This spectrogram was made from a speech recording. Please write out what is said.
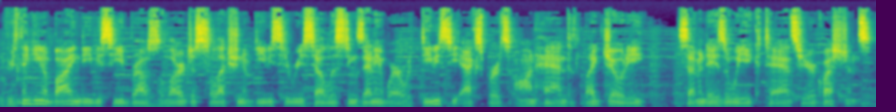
If you're thinking of buying DVC, browse the largest selection of DVC resale listings anywhere with DVC experts on hand, like Jodi, seven days a week to answer your questions.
